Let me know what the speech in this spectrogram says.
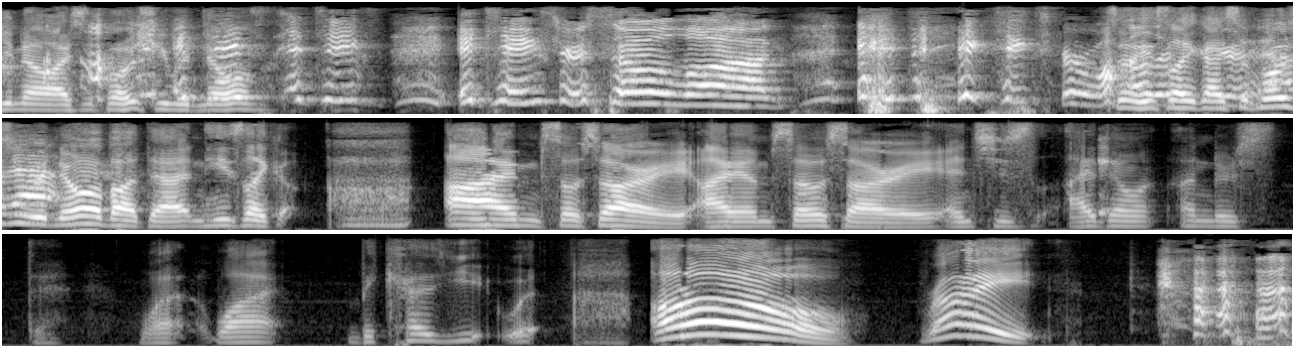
you know, I suppose you would it know. Takes, it takes it takes her so long. It, it takes her a while. So he's like, I suppose you would know about that, and he's like, "Oh, I'm so sorry. I am so sorry. And she's, I don't understand. What? Why? Because you. Oh, right. I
